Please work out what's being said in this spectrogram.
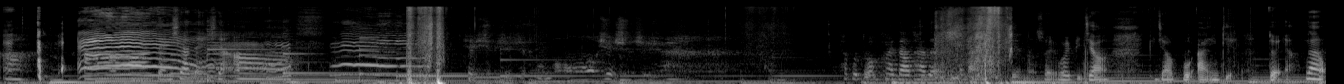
啊啊！等一下，等一下啊！差不多快到他的下班时间了，所以会比较比较不安一点。对呀、啊，那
